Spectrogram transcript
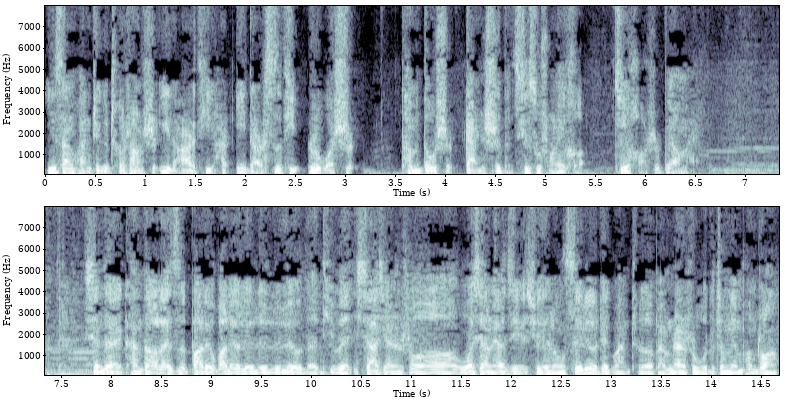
一三款这个车上是一点二 T 还是一点四 T，如果是，它们都是干式的七速双离合。最好是不要买。现在看到来自八六八六六六六六的提问，夏先生说：“我想了解雪铁龙 C 六这款车百分之二十五的正面碰撞，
